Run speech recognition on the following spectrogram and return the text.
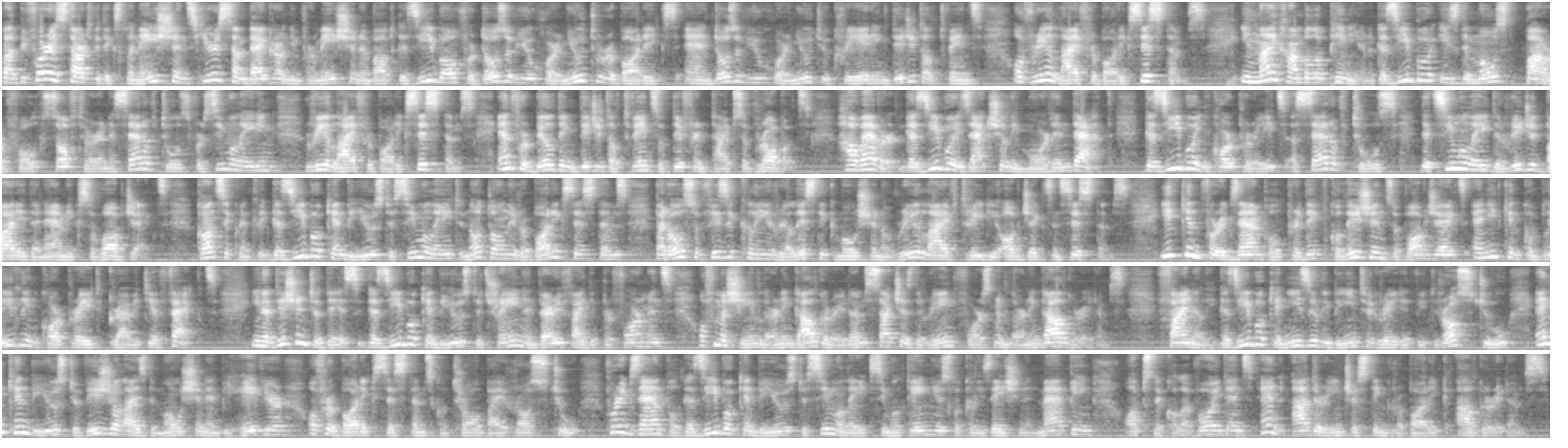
But before I start with explanations, here is some background information about Gazebo for those of you who are new to robotics and those of you who are new to creating digital twins of real-life robotic systems. In my humble opinion, Gazebo is the most powerful software and a set of tools for simulating real-life robotic systems and for building digital twins of different types of robots. However, Gazebo is actually more than that. Gazebo incorporates a set of tools that simulate the rigid body dynamics of objects. Consequently, Gazebo can be used to simulate not only robotic systems, but also physically realistic motion of real-life 3D objects and systems. It can, for example, predict collisions of objects and it can completely incorporate gravity effects. In addition to this, Gazebo can be used to train and verify the performance of machine learning algorithms such as the reinforcement learning algorithms. Finally, Gazebo can easily be integrated with ROS2 and can be used to visualize the motion and behavior of robotic systems controlled by ROS2. For example, Gazebo can be used to simulate simultaneous localization and mapping, obstacle avoidance, and other interesting robotic algorithms.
